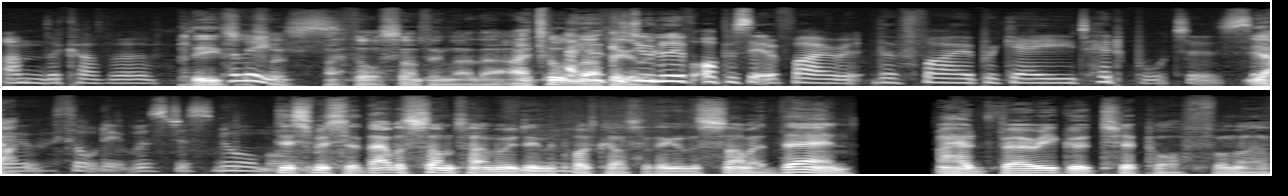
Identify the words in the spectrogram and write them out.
undercover police. police. I thought something like that. I thought I nothing. Because you live opposite a fire, the fire brigade headquarters, so yeah. thought it was just normal. Dismiss it. That was sometime we were doing mm. the podcast. I think in the summer. Then I had very good tip off from a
